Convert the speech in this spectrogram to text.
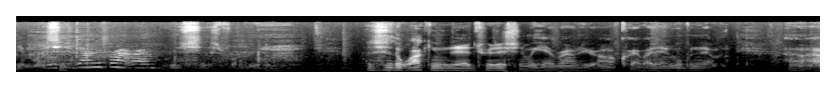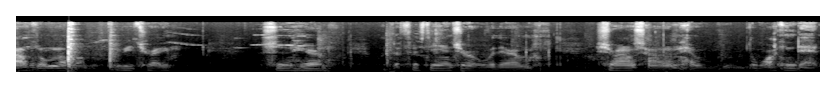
Get my. si- Go in the front room. this is for This is the Walking Dead tradition we have around here. Oh crap! I didn't open it up. Uh, I'll open up a TV tray. Sitting here with the 50 incher over there and surround sound and have the Walking Dead.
